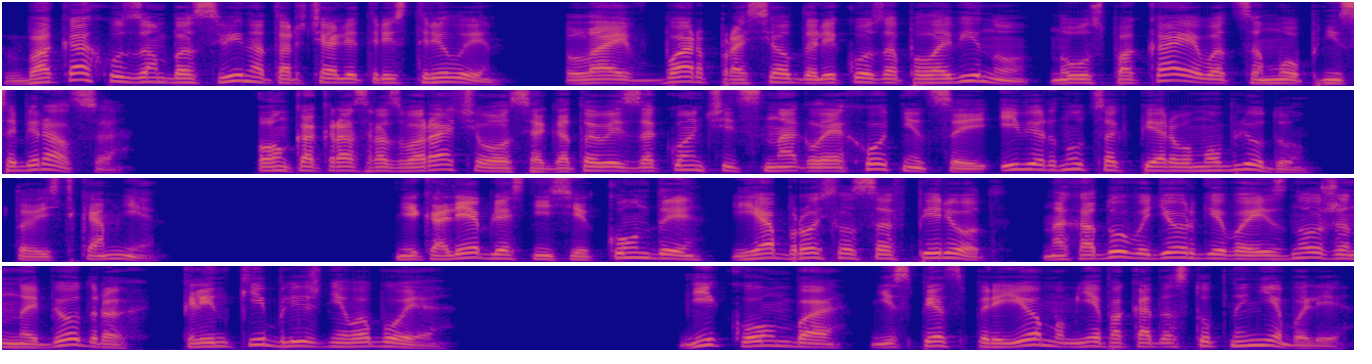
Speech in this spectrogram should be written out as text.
В боках у зомбосвина торчали три стрелы. Лайфбар просел далеко за половину, но успокаиваться моб не собирался. Он как раз разворачивался, готовясь закончить с наглой охотницей и вернуться к первому блюду, то есть ко мне. Не колеблясь ни секунды, я бросился вперед, на ходу выдергивая из ножен на бедрах клинки ближнего боя. Ни комбо, ни спецприемы мне пока доступны не были,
